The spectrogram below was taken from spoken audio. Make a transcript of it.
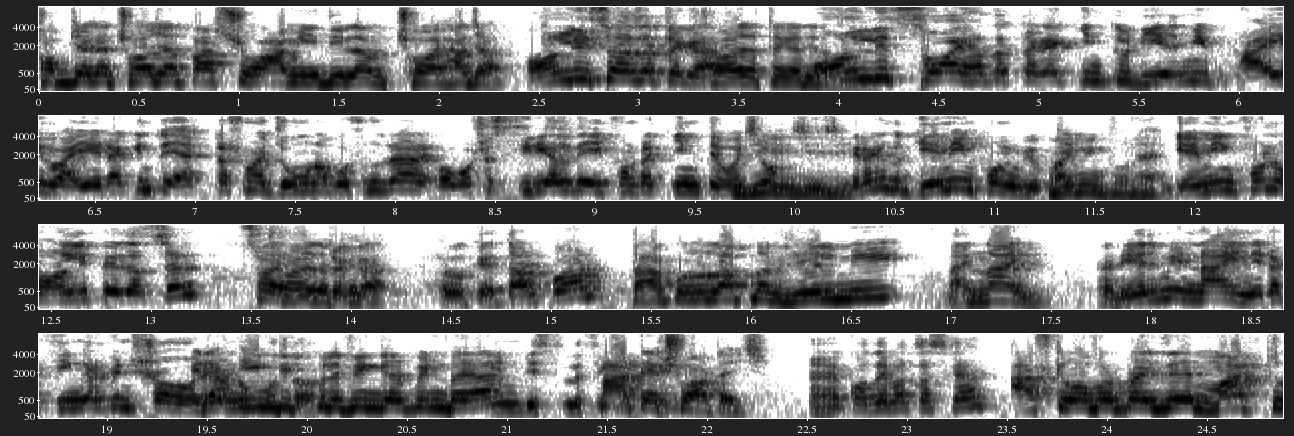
সব জায়গায় 6500 আমি দিলাম 6000 অনলি 6000 টাকা? 6000 টাকা অনলি ছয় হাজার টাকায় কিন্তু রিয়েলমি ফাইভ 5i এটা কিন্তু একটা সময় যমুনা বসুন্ধরা অবশ্যই সিরিয়াল দিয়ে এই ফোনটা কিনতে হয়েছিল এটা কিন্তু গেমিং ফোন গেমিং ফোন হ্যাঁ। গেমিং ফোন অনলি পেয়ে যাচ্ছেন 6000 টাকা। ওকে তারপর? তারপর হলো আপনার রিয়েলমি নাইন রিয়েলমি নাইন এটা ফিঙ্গারপ্রিন্ট সহ এটা ইন ডিসপ্লে ফিঙ্গারপ্রিন্ট ভাইয়া? ইন ডিসপ্লে 8128 হ্যাঁ কত পাচ্ছ আজকে? আজকের অফার প্রাইসে মাত্র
